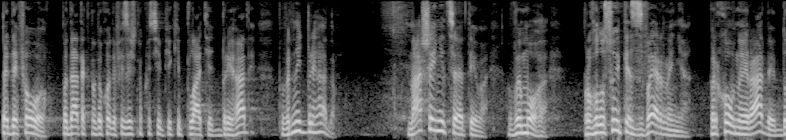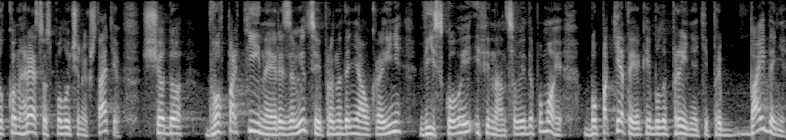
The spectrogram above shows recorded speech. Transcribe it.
ПДФО, податок на доходи фізичних осіб, які платять бригади, поверніть бригадам. Наша ініціатива, вимога. Проголосуйте звернення Верховної Ради до Конгресу Сполучених Штатів щодо двопартійної резолюції про надання Україні військової і фінансової допомоги. Бо пакети, які були прийняті при Байдені,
